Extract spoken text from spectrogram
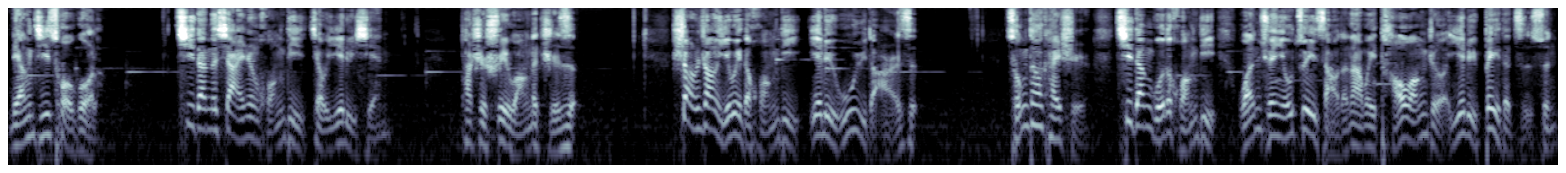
良机错过了。契丹的下一任皇帝叫耶律贤，他是睡王的侄子，上上一位的皇帝耶律乌玉的儿子。从他开始，契丹国的皇帝完全由最早的那位逃亡者耶律倍的子孙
